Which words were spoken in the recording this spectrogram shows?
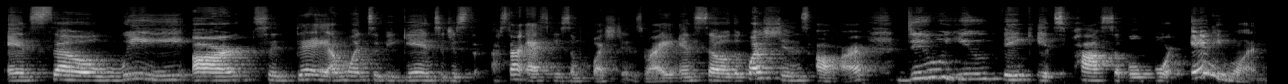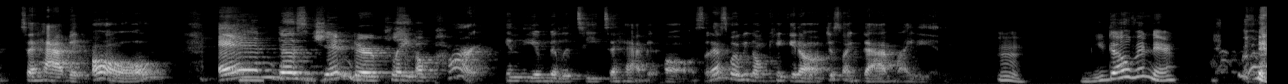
And so we are today, I want to begin to just start asking some questions, right? And so the questions are Do you think it's possible for anyone to have it all? And does gender play a part in the ability to have it all? So that's where we're going to kick it off, just like dive right in. Mm. You dove in there.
